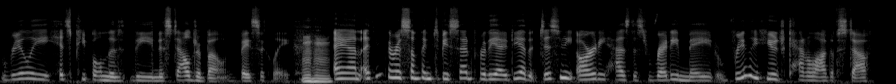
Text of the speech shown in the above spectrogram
really hits people in the, the nostalgia bone, basically. Mhm. And I think there is something to be said for the idea that Disney already has this ready made, really huge catalog of stuff,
